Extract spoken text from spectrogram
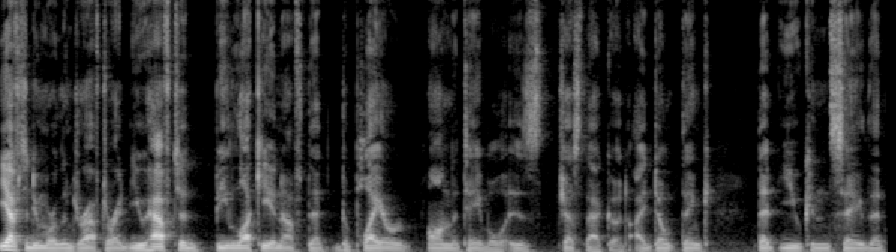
You have to do more than draft right. You have to be lucky enough that the player on the table is just that good. I don't think that you can say that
